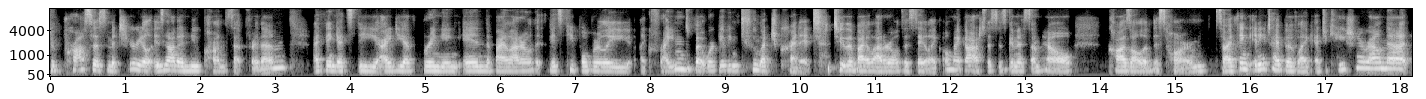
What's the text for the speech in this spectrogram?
to process material is not a new concept for them. I think it's the idea of bringing in the bilateral that gets people really like frightened, but we're giving too much credit to the bilateral to say like, oh my gosh, this is going to somehow cause all of this harm. So I think any type of like education around that,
